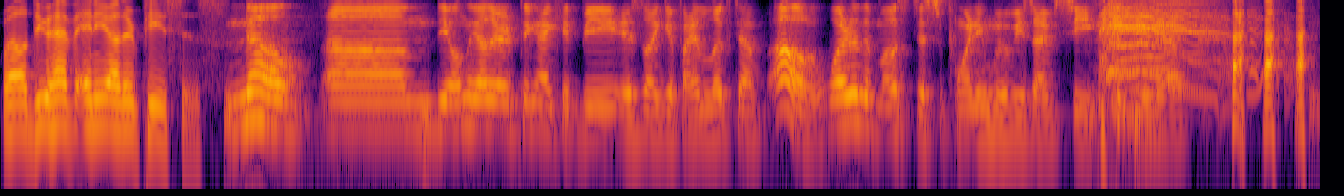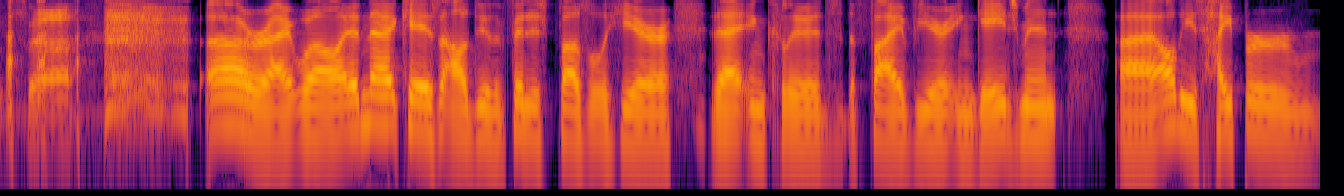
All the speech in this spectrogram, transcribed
Well, do you have any other pieces? No. Um, the only other thing I could be is like if I looked up, oh, what are the most disappointing movies I've seen? You know. so. All right. Well, in that case, I'll do the finished puzzle here. That includes the five year engagement, uh, all these hyper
